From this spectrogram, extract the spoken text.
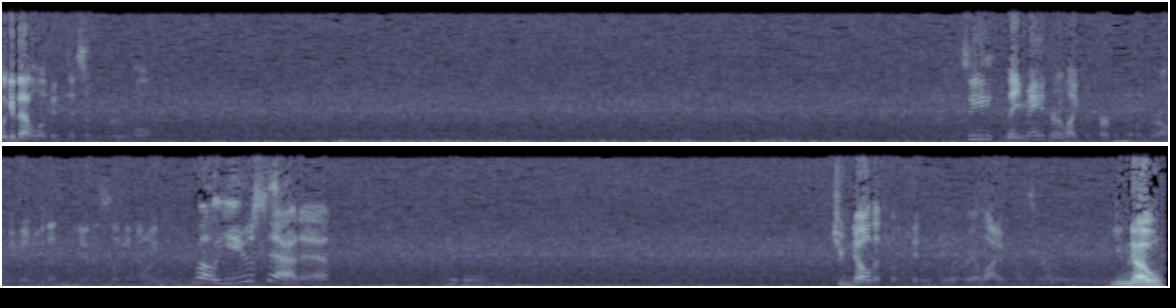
Look at that look of disapproval. See, they made her like the perfect little girl because she doesn't do this like annoying. Well, you said it. But you know that's what a kid would do in real life. You know.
